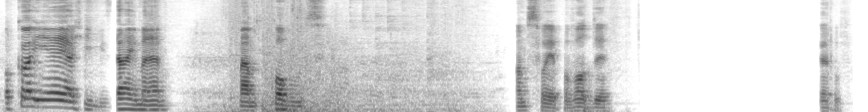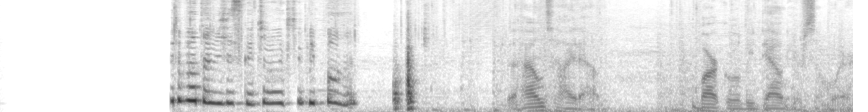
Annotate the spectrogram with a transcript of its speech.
Spokojnie, ja się nimi zajmę. Mam powód. Mam swoje powody. Herbata mi się skończyła, chciał mi podać. The Hound's hideout. Barker will be down here somewhere.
